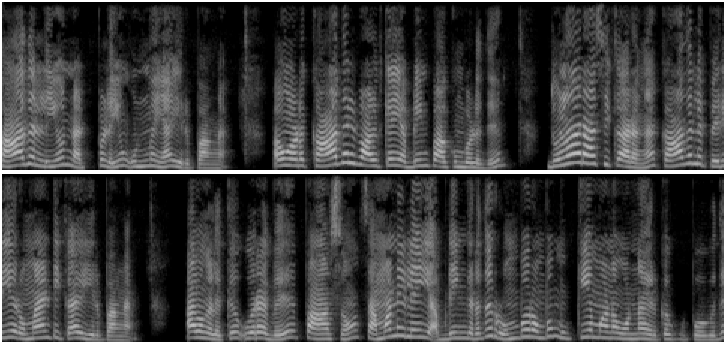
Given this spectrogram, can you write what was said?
காதல்லையும் நட்புலையும் உண்மையா இருப்பாங்க. அவங்களோட காதல் வாழ்க்கை அப்படின்னு பார்க்கும் பொழுது துலா ராசிக்காரங்க காதல பெரிய ரொமான்டிக்கா இருப்பாங்க. அவங்களுக்கு உறவு பாசம் சமநிலை அப்படிங்கிறது ரொம்ப ரொம்ப முக்கியமான ஒன்றா இருக்க போகுது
